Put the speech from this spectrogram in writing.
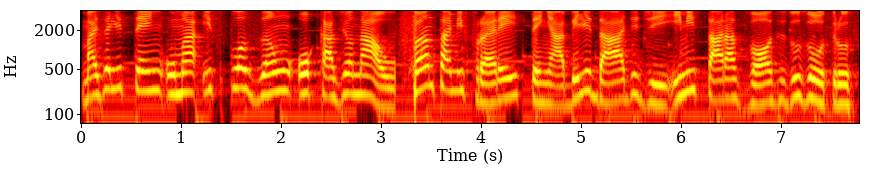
mas ele tem uma explosão ocasional. Funtime Freddy tem a habilidade de imitar as vozes dos outros,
